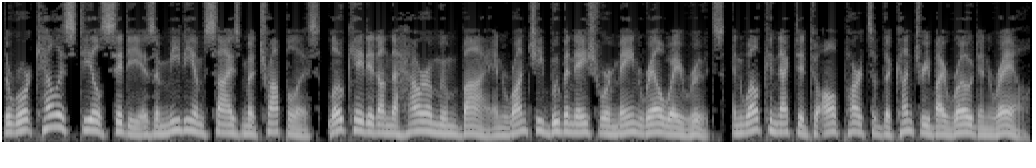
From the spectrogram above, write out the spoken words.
The Rourkela Steel City is a medium-sized metropolis, located on the Howrah-Mumbai and Ranchi-Bhubaneswar main railway routes, and well connected to all parts of the country by road and rail.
